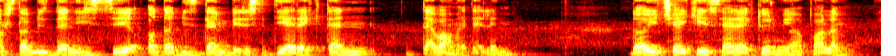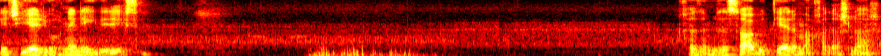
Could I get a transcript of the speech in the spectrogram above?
Varsa bizden iyisi o da bizden birisi diyerekten devam edelim. Dayı çekil selektör mü yapalım? Hiç yer yok nereye gideceksin? Kızımızı sabitleyelim arkadaşlar.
